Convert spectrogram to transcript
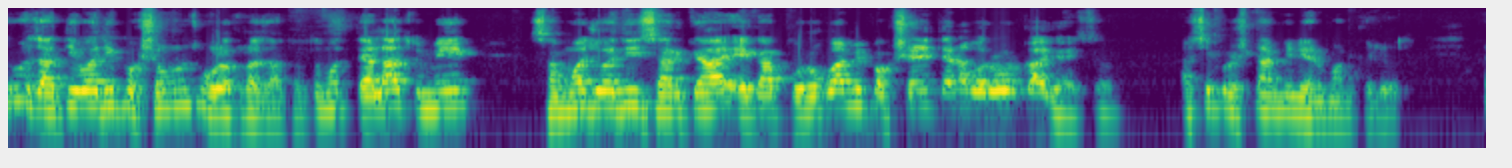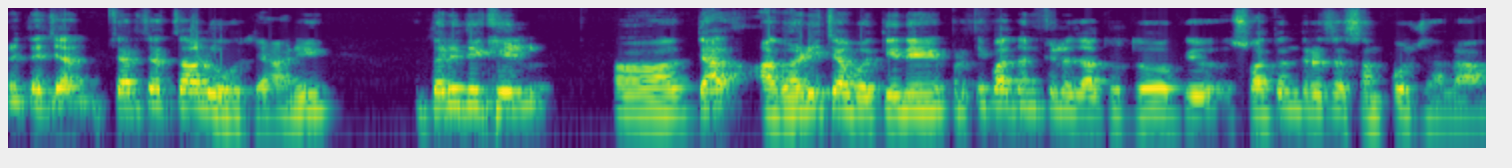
किंवा जातीवादी पक्ष म्हणून ओळखला जातो. तर मग त्याला तुम्ही समाजवादी सारख्या एका पुरोगामी पक्षाने त्यांना बरोबर का घ्यायचं? असे प्रश्न आम्ही निर्माण केले होते. आणि त्याच्या चर्चा चालू होत्या. आणि तरी देखील त्या आघाडीच्या वतीने प्रतिपादन केलं जात होतं की स्वातंत्र्याचा संकोच झाला.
